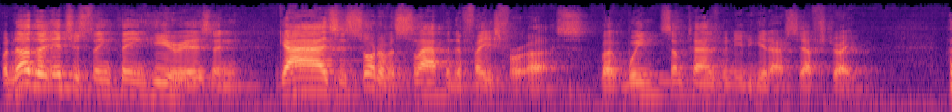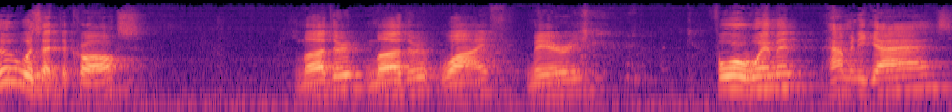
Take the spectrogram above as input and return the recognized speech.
But another interesting thing here is, and guys, it's sort of a slap in the face for us, but we sometimes we need to get ourselves straight. Who was at the cross? Mother, mother, wife, Mary. Four women. How many guys?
